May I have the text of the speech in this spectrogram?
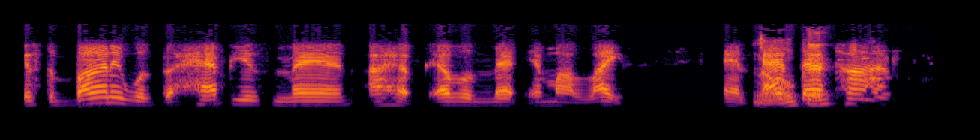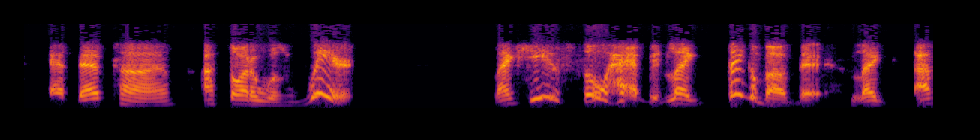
Mr. Bonnie was the happiest man I have ever met in my life. And oh, at okay. that time, at that time, I thought it was weird. Like he is so happy. Like think about that. Like I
